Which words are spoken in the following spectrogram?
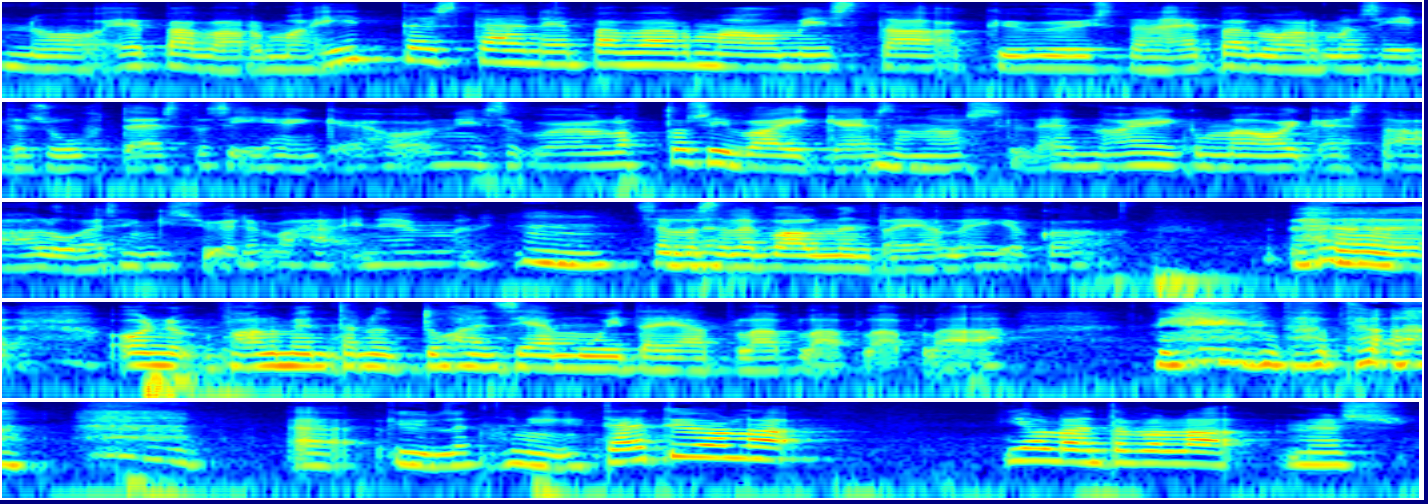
no, epävarma itsestään, epävarma omista kyvyistään, epävarma siitä suhteesta siihen kehoon, niin se voi olla tosi vaikea mm. sanoa silleen, että no eikö mä oikeastaan haluaisinkin syödä vähän enemmän. Mm, Sellaiselle kyllä. valmentajalle, joka on valmentanut tuhansia muita ja bla bla bla bla. Niin, tota, Kyllä. Niin, täytyy olla jollain tavalla myös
